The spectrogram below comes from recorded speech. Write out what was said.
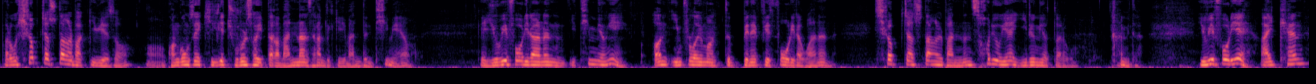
바로 그 실업자 수당을 받기 위해서 어, 관공서에 길게 줄을 서 있다가 만난 사람들끼리 만든 팀이에요. 그 UB4이라는 이 팀명이 Unemployment Benefit 4이라고 하는 실업자 수당을 받는 서류의 이름이었다라고 합니다. UB40의 I Can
